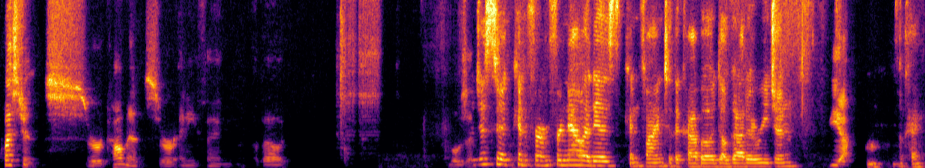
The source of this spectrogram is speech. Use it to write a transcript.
Questions or comments or anything about Mozambique? Just to confirm, for now it is confined to the Cabo Delgado region. Yeah. Okay.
